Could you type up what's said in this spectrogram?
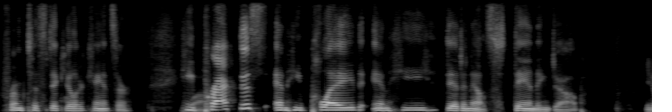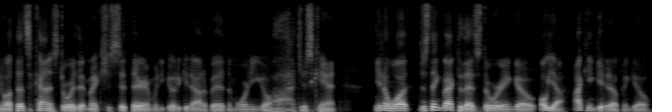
from testicular cancer. He wow. practiced and he played and he did an outstanding job. You know what? That's the kind of story that makes you sit there and when you go to get out of bed in the morning, you go, oh, I just can't you know what? Just think back to that story and go, oh yeah, I can get up and go.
